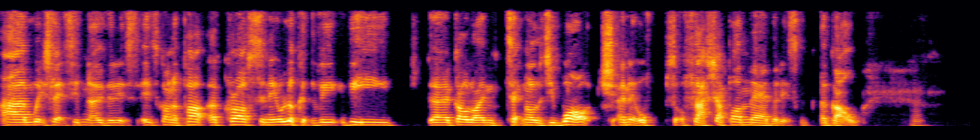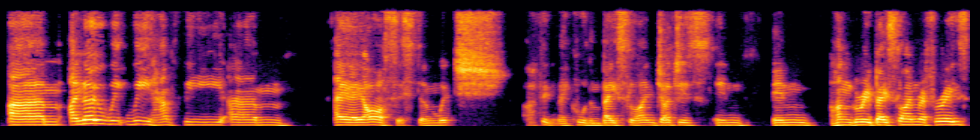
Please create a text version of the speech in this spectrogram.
Um, which lets him know that it's it's gone apart, across, and he'll look at the the uh, goal line technology watch and it'll sort of flash up on there that it's a goal. Mm. Um, I know we, we have the um, AAR system, which I think they call them baseline judges in, in Hungary, baseline referees.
